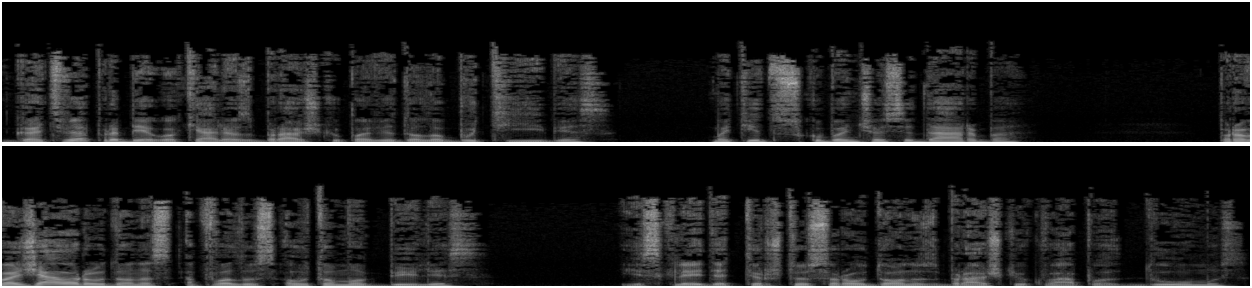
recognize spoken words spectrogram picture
Gatve prabėgo kelios braškių pavydalo būtybės, matyt skubančios į darbą. Pravažiavo raudonas apvalus automobilis, jis kleidė tirštus raudonus braškių kvapo dūmus.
